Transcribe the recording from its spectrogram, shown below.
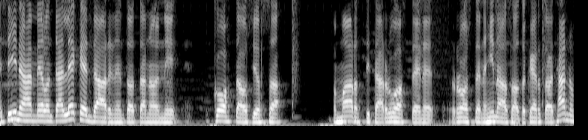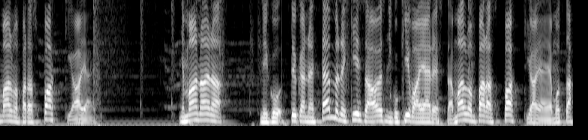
siinähän meillä on tää legendaarinen tota noin, niin, kohtaus, jossa Martti, tää ruosteinen, ruosteinen hinausauto, kertoo, että hän on maailman paras pakkiajaja. Ja mä oon aina niinku, tykännyt, että tämmönen kisa olisi niinku, kiva järjestää. Maailman paras pakkiajaja, mutta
